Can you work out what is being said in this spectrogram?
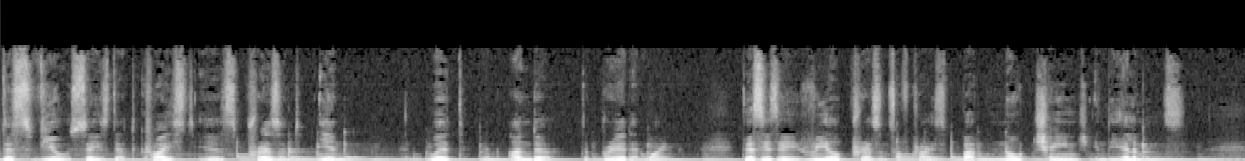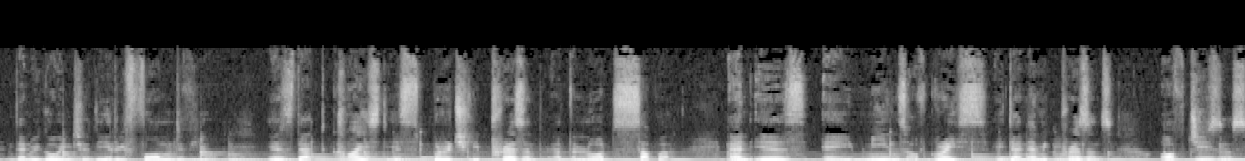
this view says that Christ is present in and with and under the bread and wine. This is a real presence of Christ, but no change in the elements. Then we go into the Reformed view, is that Christ is spiritually present at the Lord's Supper and is a means of grace, a dynamic presence of Jesus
